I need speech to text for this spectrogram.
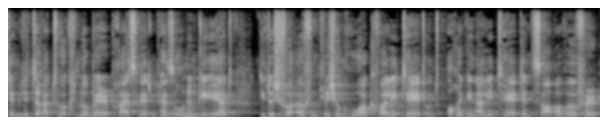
dem Literaturknobelpreis werden Personen geehrt, die durch Veröffentlichung hoher Qualität und Originalität den Zauberwürfel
